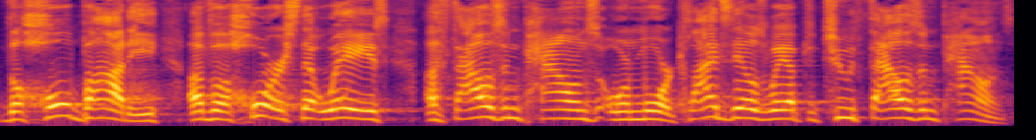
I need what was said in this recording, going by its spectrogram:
the whole body of a horse that weighs a thousand pounds or more. Clydesdales weigh up to 2,000 pounds.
